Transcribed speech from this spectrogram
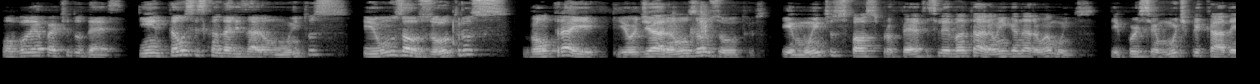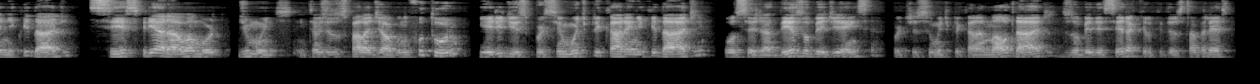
Bom, vou ler a partir do 10. E então se escandalizarão muitos, e uns aos outros vão trair, e odiarão uns aos outros. E muitos falsos profetas se levantarão e enganarão a muitos. E por ser multiplicada a iniquidade, se esfriará o amor de muitos. Então Jesus fala de algo no futuro, e ele diz: por se multiplicar a iniquidade, ou seja, a desobediência, por se multiplicar a maldade, desobedecer aquilo que Deus estabelece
